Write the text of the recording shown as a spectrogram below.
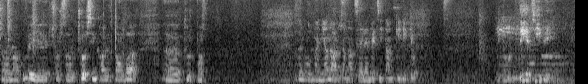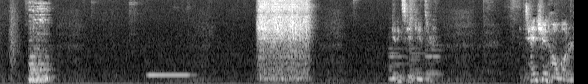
Շարունակում է 3-400 4-500 տարվա թուրք բարձ Ովնանյանը արժանացել է մեծի տան կիրիկյո։ The TV Getting skin cancer. Attention homeowners.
